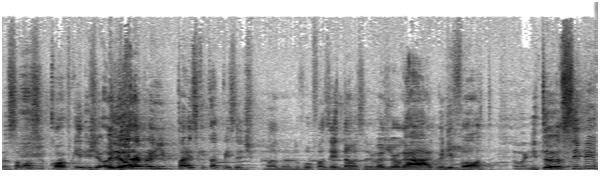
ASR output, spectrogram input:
eu só mostro o copo que ele, ele olha pra mim e parece que ele tá pensando, tipo, mano, eu não vou fazer não, você vai jogar água, ele volta. Olha. Então eu sempre,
